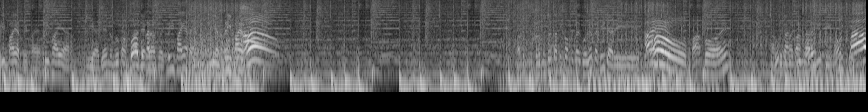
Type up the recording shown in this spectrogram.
Free fire, free fire. Free Fire Iya, dia nunggu kalau Oh bukan. Free Fire ya Iya, free fire. Oh Tapi sebelum itu tadi kalau misalnya gue lihat tadi dari Ay. Oh, Pak Boy. Bukan Pak Boy. Timothy. Cipau,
